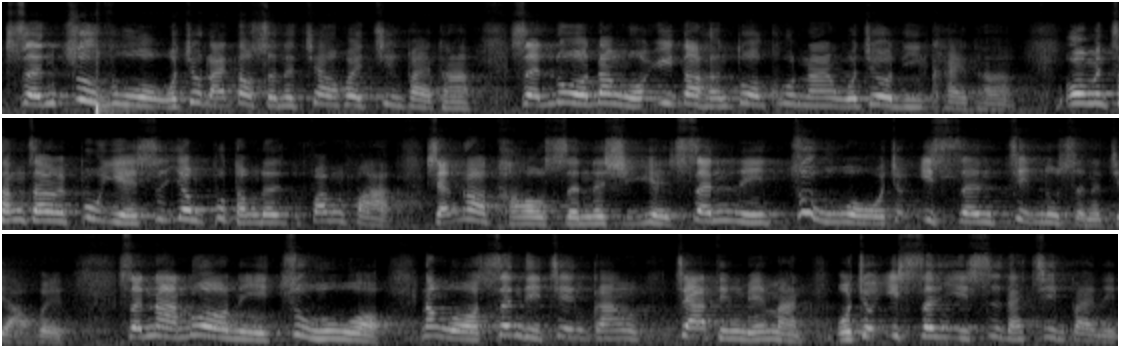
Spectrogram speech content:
神祝福我，我就来到神的教会敬拜他。神若让我遇到很多困难，我就离开他。我们常常不也是用不同的方法，想要讨神的喜悦？神，你祝福我，我就一生进入神的教会。神啊，若你祝福我，让我身体健康，家庭美满，我就一生一世来敬拜你。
